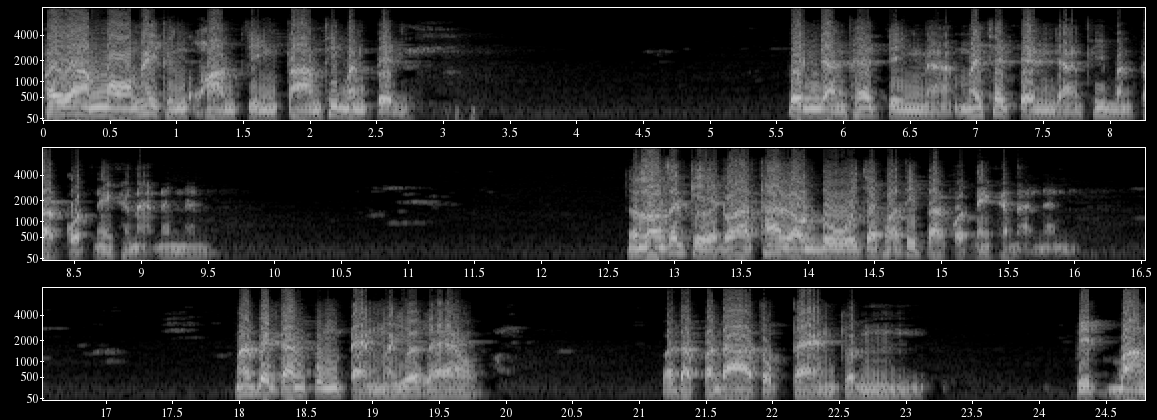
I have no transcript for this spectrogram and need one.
พยายามมองให้ถึงความจริงตามที่มันเป็น เป็นอย่างแท้จริงนะไม่ใช่เป็นอย่างที่มันปรากฏในขณะนั้นนั้นเรา ลองสังเกตว่าถ้าเราดูเฉพาะที่ปรากฏในขณะนั้น มันเป็นการปรุงแต่งมาเยอะแล้ว ประดับประดาตกแต่งจนปิดบัง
